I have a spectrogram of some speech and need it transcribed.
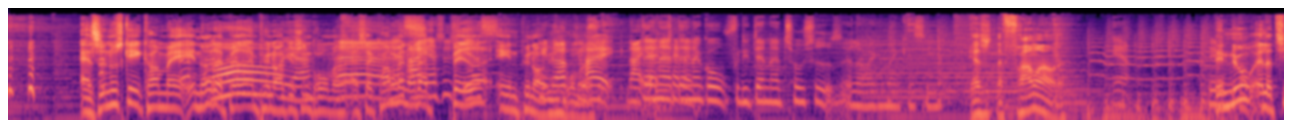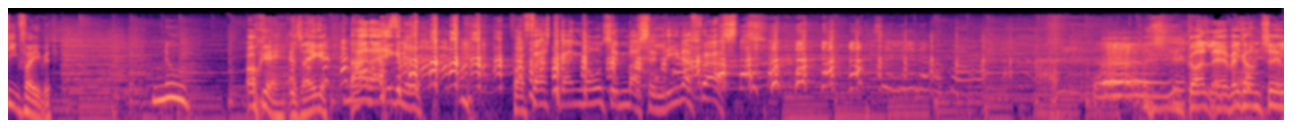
Altså, nu skal I komme med noget, der er bedre end Pinocchio-syndromet. ja. Altså, kom med Yes. noget, der er synes, bedre yes. end Pinocchio. Pinocchio-syndromet. Nej, Nej, den, er, den er god, fordi den er tosidet, eller hvad man kan sige. Jeg synes, den er fremragende. Ja. Det er nu eller 10 for evigt? Nu. Okay, altså ikke. Nej, nej, ikke nu. For første gang nogensinde var Selina først. Godt, øh, velkommen til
